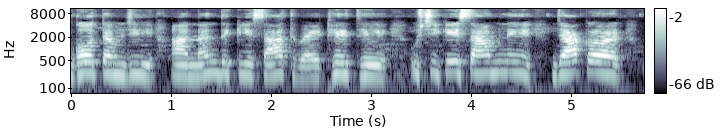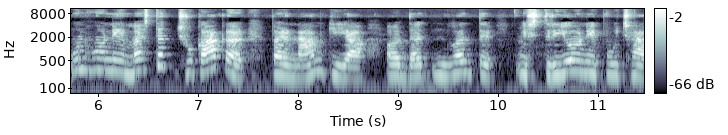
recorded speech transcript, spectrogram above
गौतम जी आनंद के साथ बैठे थे। उसी के सामने जाकर उन्होंने मस्तक झुकाकर प्रणाम किया और दंतवंत स्त्रियों ने पूछा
